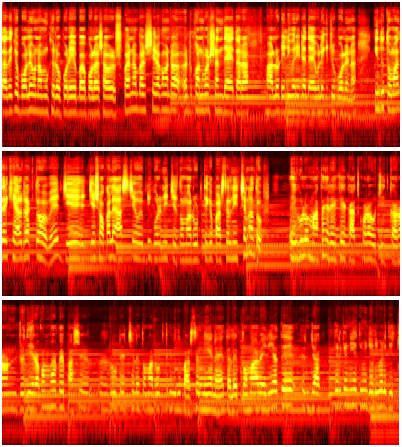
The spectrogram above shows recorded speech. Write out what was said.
তাদেরকে বলেও না মুখের ওপরে বা বলা সাহস পায় না বা সেরকম একটা কনভার্সন দেয় তারা, ভালো ডেলিভারিটা দেয় বলে কিছু বলে না। কিন্তু তোমাদের খেয়াল রাখতে হবে যে যে সকালে আসছে ওয়েবডি করে নিচ্ছে, তোমার রুট থেকে পার্সেল নিচ্ছে না তো? এইগুলো মাথায় রেখে কাজ করা উচিত, কারণ যদি এরকমভাবে পাশের রুটের ছেলে তোমার রুট থেকে যদি পার্সেল নিয়ে নেয়, তাহলে তোমার এরিয়াতে যাদেরকে নিয়ে তুমি ডেলিভারি দিচ্ছ,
